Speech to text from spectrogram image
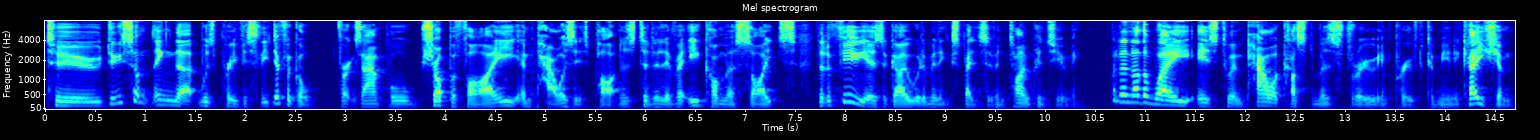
to do something that was previously difficult. For example, Shopify empowers its partners to deliver e commerce sites that a few years ago would have been expensive and time consuming. But another way is to empower customers through improved communication.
